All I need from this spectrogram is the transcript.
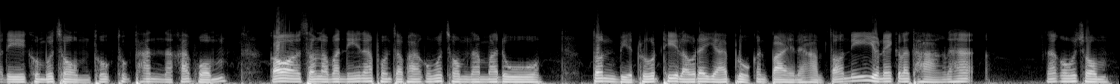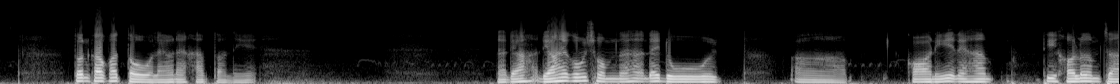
สวัสดีคุณผู้ชมทุกทุกท่านนะครับผมก็สำหรับวันนี้นะผมจะพาคุณผู้ชมนำมาดูต้นบีทรูทที่เราได้ย้ายปลูกกันไปนะครับ ตอนนี้อยู่ในกระถางนะฮะนะคุณผู้ชม ต้นเขาก็โตแล้วนะครับ ตอนนี้นะเดี๋ยวเดี๋ยวให้คุณผู้ชมนะฮะได้ดูอ่อกอนี้นะครับ ที่เขาเริ่มจะ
